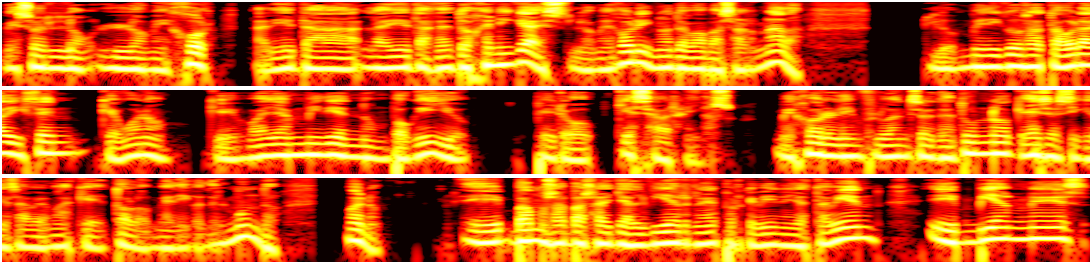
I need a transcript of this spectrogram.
eso es lo, lo, mejor. La dieta, la dieta cetogénica es lo mejor y no te va a pasar nada. Los médicos hasta ahora dicen que bueno, que vayan midiendo un poquillo, pero ¿qué sabrán ellos? Mejor el influencer de turno, que ese sí que sabe más que todos los médicos del mundo. Bueno, eh, vamos a pasar ya al viernes, porque viene ya está bien. Y viernes,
